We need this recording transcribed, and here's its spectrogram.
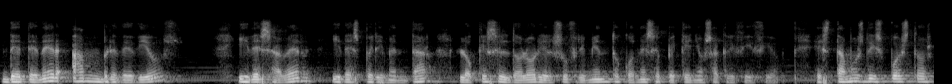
de tener hambre de Dios y de saber y de experimentar lo que es el dolor y el sufrimiento con ese pequeño sacrificio. ¿Estamos dispuestos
